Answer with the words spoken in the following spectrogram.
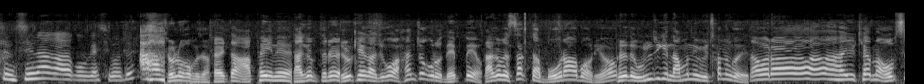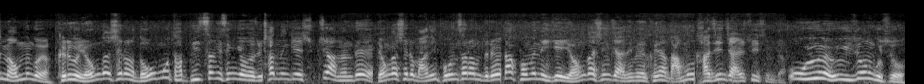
지금, 지나가고 계시거든? 아, 절로 가보자. 자, 일단 앞에 있는 낙엽들을 이렇게 해가지고 한쪽으로 내빼요. 낙엽을 싹 다 몰아버려. 그래도 움직인 나뭇잎을 찾는 거예요. 나와라! 이렇게 하면 없으면 없는 거예요. 그리고 연가시랑 너무 다 비슷하게 생겨가지고 찾는 게 쉽지 않은데, 연가시를 많이 본 사람들은 딱 보면 이게 연가시인지 아니면 그냥 나무 가지인지 알 수 있습니다. 오, 이거 여기 이상한 거 있어.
